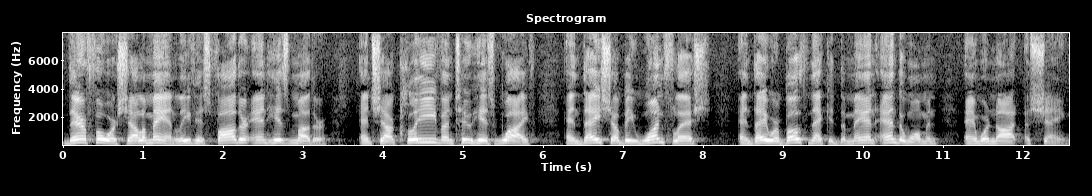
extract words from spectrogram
Therefore shall a man leave his father and his mother, and shall cleave unto his wife, and they shall be one flesh. And they were both naked, the man and the woman, and were not ashamed.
